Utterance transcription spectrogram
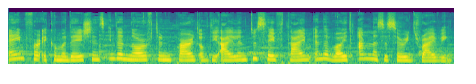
aim for accommodations in the northern part of the island to save time and avoid unnecessary driving.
